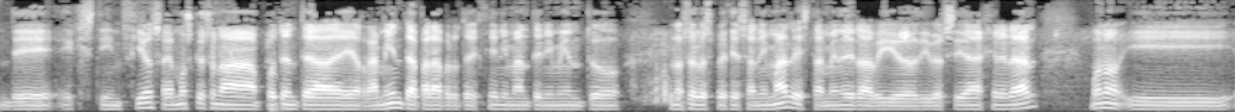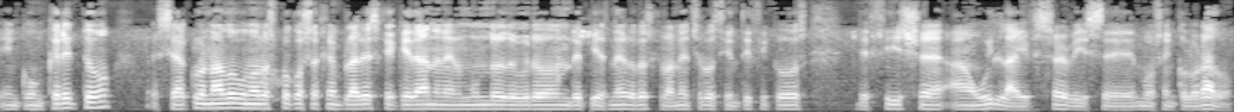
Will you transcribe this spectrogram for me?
de extinción. Sabemos que es una potente herramienta para protección y mantenimiento no solo de especies animales, también de la biodiversidad en general. Bueno, y en concreto se ha clonado uno de los pocos ejemplares que quedan en el mundo de hurón de pies negros, que lo han hecho los científicos de Fish and Wildlife Service, eh, en Colorado,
